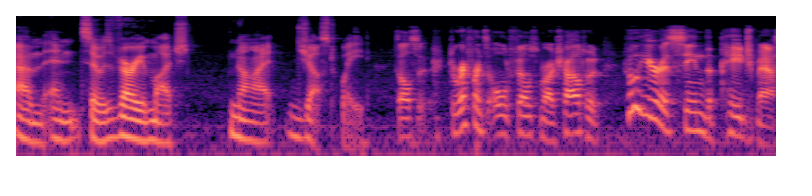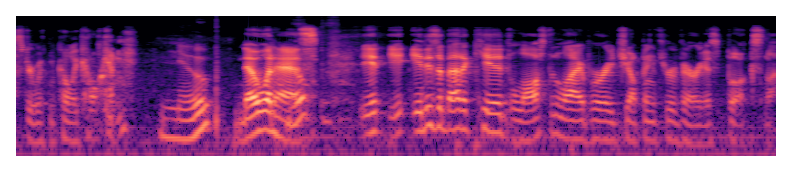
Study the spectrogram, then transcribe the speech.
Um, and so it's very much not just wait. It's also to reference old films from our childhood. Who here has seen The Pagemaster with Macaulay Culkin? Nope. No one has. It, it it is about a kid lost in the library jumping through various books. And I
